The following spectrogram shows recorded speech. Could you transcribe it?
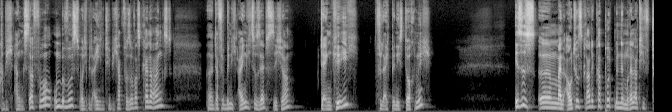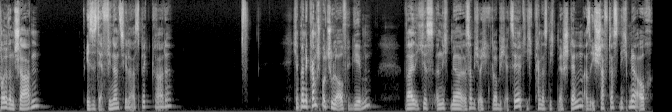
habe ich Angst davor, unbewusst? Weil ich bin eigentlich ein Typ, ich habe vor sowas keine Angst. Äh, dafür bin ich eigentlich zu selbstsicher. Denke ich. Vielleicht bin ich es doch nicht. Ist es, äh, mein Auto ist gerade kaputt mit einem relativ teuren Schaden? Ist es der finanzielle Aspekt gerade? Ich habe meine Kampfsportschule aufgegeben, weil ich es nicht mehr, das habe ich euch, glaube ich, erzählt, ich kann das nicht mehr stemmen. Also ich schaffe das nicht mehr, auch,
